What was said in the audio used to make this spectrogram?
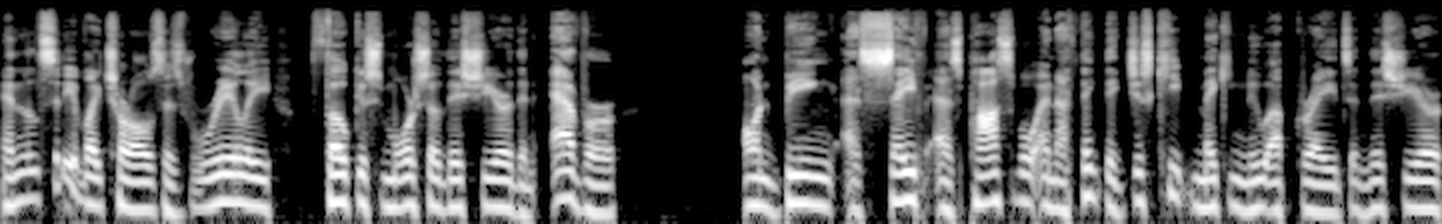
And the city of Lake Charles has really focused more so this year than ever on being as safe as possible. And I think they just keep making new upgrades. And this year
